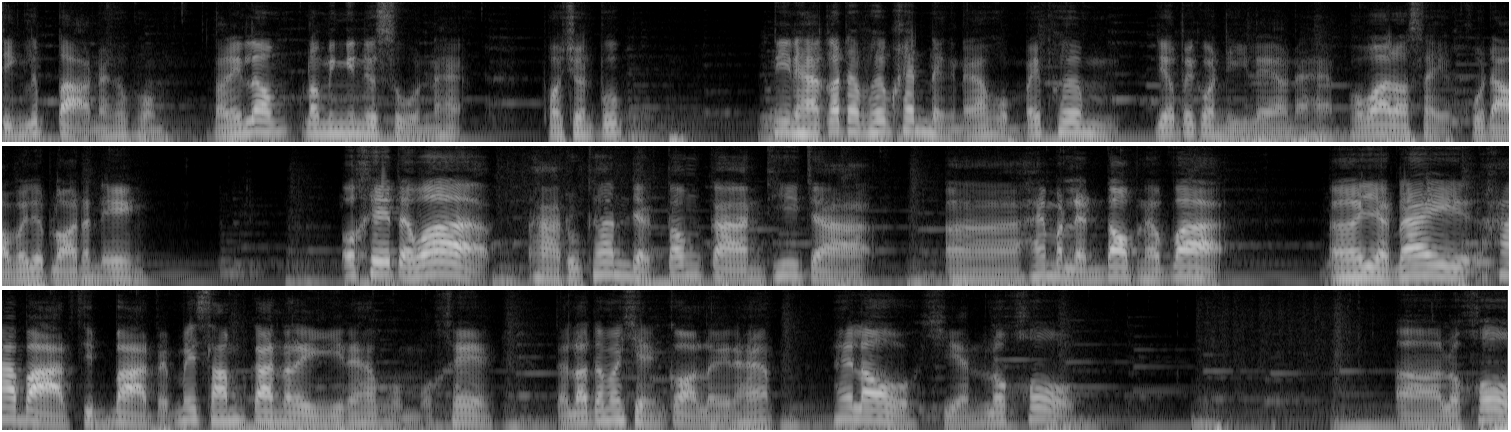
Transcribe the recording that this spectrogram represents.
จริงหรือเปล่านะครับผม ตอนนี้เราเรามีเงินอยู่ศูนย์นะฮะพอชนปุ๊บนี่นะฮะก็จะเพิ่มแค่หนึ่งนะครับผมไม่เพิ่มเยอะไปกว่านี้แล้วนะฮะเพราะว่าเราใส่คูดาวไว้เรียบร้อยนั่นเอง โอเค แต่ว่าหากทุกท่านอยากต้องการที่จะเอ่อให้มันแรนดอมนะครับว่า เอออยากได้ 5 บาท 10 บาทแบบไม่ซ้ำกันอะไรอย่างนี้นะครับผมโอเค แต่เราจะมาเขียนก่อนเลยนะครับให้เราเขียน local เอ่อ local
